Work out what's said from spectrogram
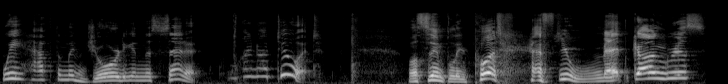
We have the majority in the Senate. Why not do it? Well, simply put, have you met Congress?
